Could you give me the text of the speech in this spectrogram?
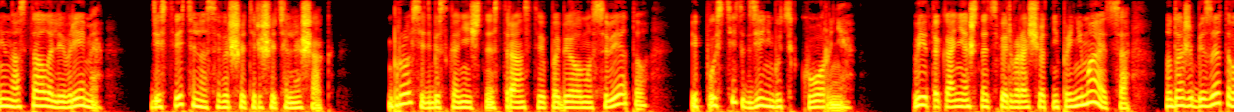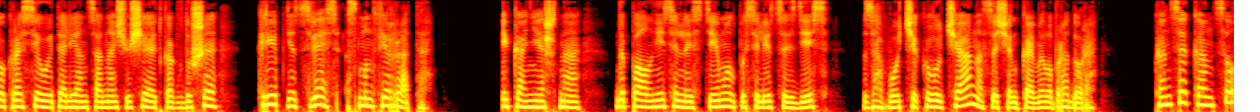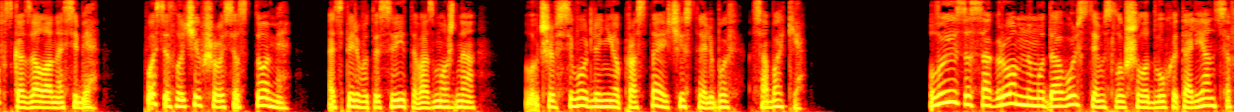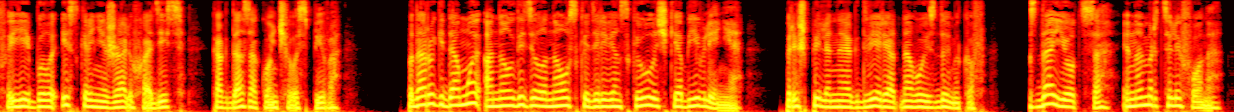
не настало ли время действительно совершить решительный шаг — бросить бесконечное странствие по белому свету и пустить где-нибудь корни. Вита, конечно, теперь в расчет не принимается, но даже без этого красивого итальянца она ощущает, как в душе крепнет связь с Монферрато. И, конечно, дополнительный стимул поселиться здесь — заводчик Лучана со щенками лабрадора. В конце концов, сказала она себе, после случившегося с Томми, а теперь вот и с Вита, возможно, Лучше всего для нее простая и чистая любовь собаки. Луиза с огромным удовольствием слушала двух итальянцев, и ей было искренне жаль уходить, когда закончилось пиво. По дороге домой она увидела на узкой деревенской улочке объявление, пришпиленное к двери одного из домиков. «Сдается» и номер телефона.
